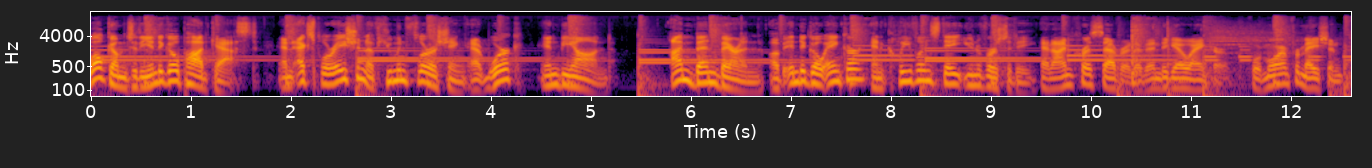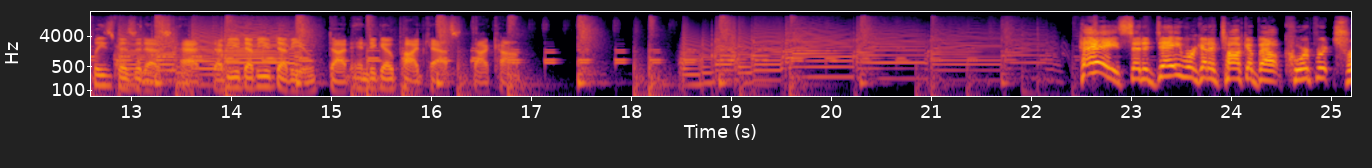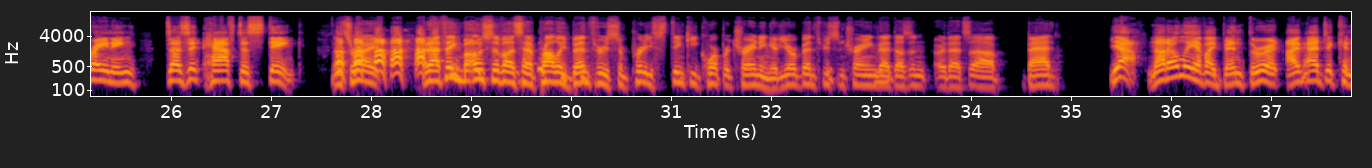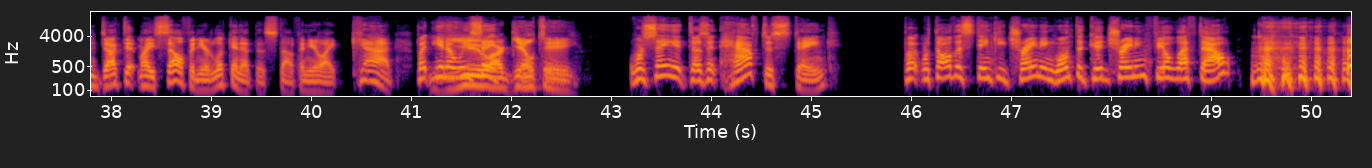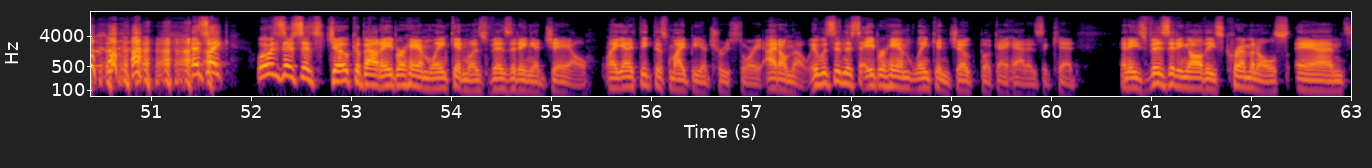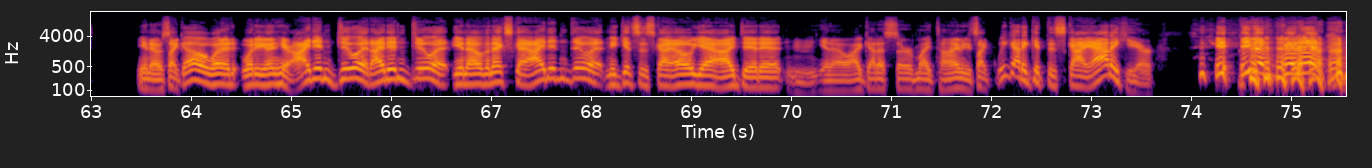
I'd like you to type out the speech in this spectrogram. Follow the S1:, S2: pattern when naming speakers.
S1: Welcome to the Indigo Podcast, an exploration of human flourishing at work and beyond. I'm Ben Baran of Indigo Anchor and Cleveland State University.
S2: And I'm Chris Everett of Indigo Anchor. For more information, please visit us at www.indigopodcast.com. Hey, so today we're going to talk about corporate training doesn't have to stink.
S1: That's right. and I think most of us have probably been through some pretty stinky corporate training. Have you ever been through some training that doesn't or that's uh bad?
S2: Yeah, not only have I been through it, I've had to conduct it myself. And you're looking at this stuff and you're like, God. But you know, we
S1: you
S2: say,
S1: are guilty.
S2: We're saying it doesn't have to stink, but with all the stinky training, won't the good training feel left out? it's like what was this, this joke about Abraham Lincoln was visiting a jail? Like, I think this might be a true story. I don't know. It was in this Abraham Lincoln joke book I had as a kid. And he's visiting all these criminals and you know, it's like, oh, what what are you in here? I didn't do it. I didn't do it. You know, the next guy, I didn't do it. And he gets this guy, oh yeah, I did it. And you know, I gotta serve my time. And he's like, we gotta get this guy out of here. he didn't fit in.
